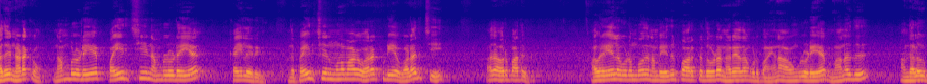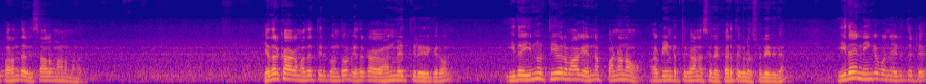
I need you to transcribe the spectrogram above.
அது நடக்கும். நம்மளுடைய பயிற்சி நம்மளுடைய கையில் இருக்குது இந்த பயிற்சியின் மூலமாக வரக்கூடிய வளர்ச்சி அதை அவர் பார்த்துக்கிட்டு அவர் கையில் விடும்போது நம்ம எதிர்பார்க்கறத விட நிறையா தான் கொடுப்பாங்க. ஏன்னா அவங்களுடைய மனது அந்த அளவு பரந்த விசாலமான மனது. எதற்காக மதத்திற்கு வந்தோம்? எதற்காக ஆன்மீகத்தில் இருக்கிறோம்? இதை இன்னும் தீவிரமாக என்ன பண்ணணும்? அப்படின்றதுக்கான சில கருத்துக்களை சொல்லியிருக்கேன். இதை நீங்கள் கொஞ்சம் எடுத்துகிட்டு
